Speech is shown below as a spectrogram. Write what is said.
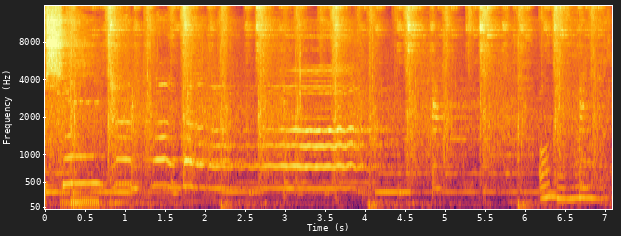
순간 바라봐 어머머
